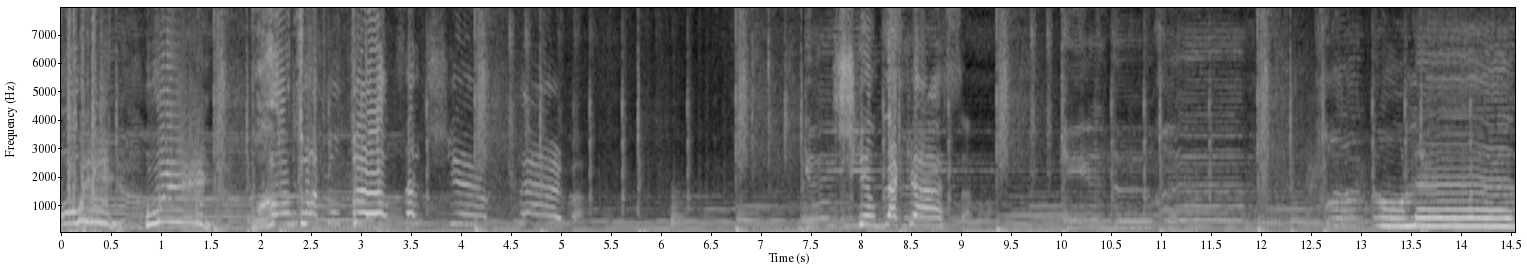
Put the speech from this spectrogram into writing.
Oh oui Oui Prends-toi ton turn, sale chien Crève Chien de la casse Dans l'air,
